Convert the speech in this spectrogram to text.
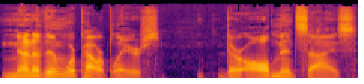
None of them were power players. They're all mid-size.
